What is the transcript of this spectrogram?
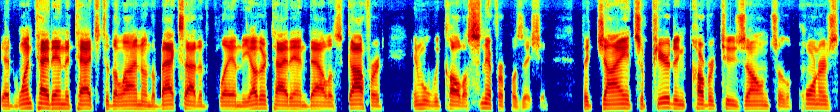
They had one tight end attached to the line on the backside of the play, and the other tight end, Dallas Goedert, in what we call a sniffer position. The Giants appeared in cover two zone, so the corners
